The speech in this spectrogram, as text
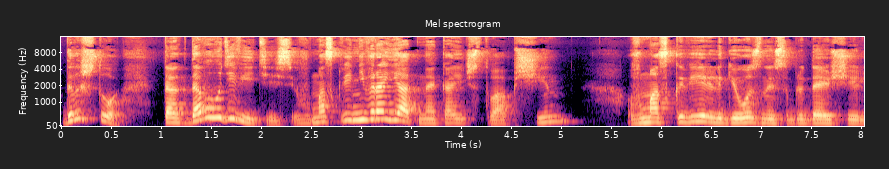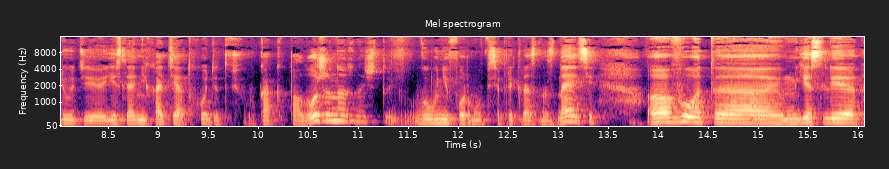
Да вы что? Тогда вы удивитесь. В Москве невероятное количество общин, в Москве религиозные соблюдающие люди, если они хотят, ходят как положено, значит, вы униформу все прекрасно знаете. А, вот, э, если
